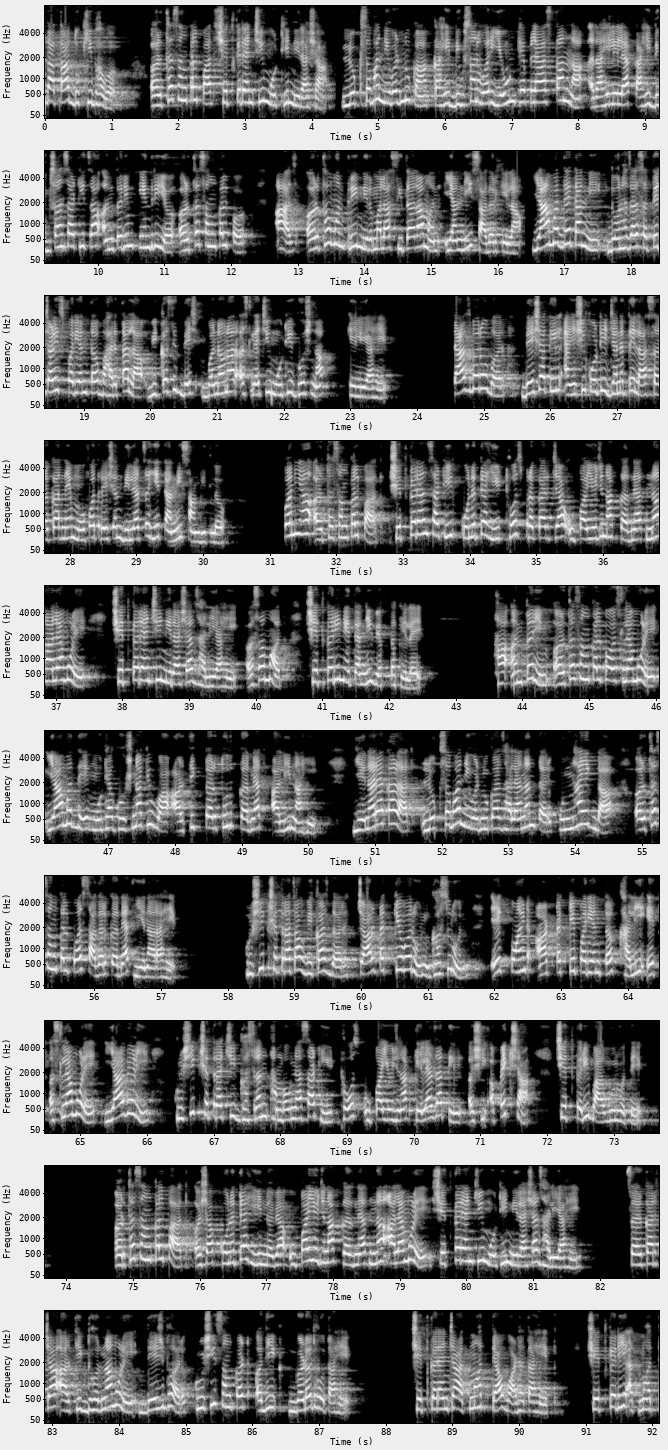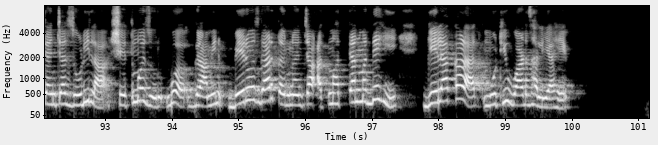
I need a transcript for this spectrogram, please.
अन्नदाता दुखी भव. अर्थसंकल्पात शेतकऱ्यांची मोठी निराशा. लोकसभा निवडणुका काही दिवसांवर येऊन ठेपल्या असताना राहिलेल्या काही दिवसांसाठीचा अंतरिम केंद्रीय अर्थसंकल्प आज अर्थमंत्री निर्मला सीतारामन यांनी सादर केला. यामध्ये त्यांनी दोन हजार सत्तेचाळीस पर्यंत भारताला विकसित देश बनवणार असल्याची मोठी घोषणा केली आहे. त्याचबरोबर देशातील ऐंशी कोटी जनतेला सरकारने मोफत रेशन दिल्याचंही त्यांनी सांगितलं. पण या अर्थसंकल्पात शेतकऱ्यांसाठी कोणत्याही ठोस प्रकारच्या उपाययोजना करण्यात न आल्यामुळे शेतकऱ्यांची निराशा झाली आहे असं मत शेतकरी नेत्यांनी व्यक्त केलंय. हा अंतरिम अर्थसंकल्प असल्यामुळे यामध्ये मोठ्या घोषणा किंवा आर्थिक तरतूद करण्यात आली नाही. येणाऱ्या काळात लोकसभा निवडणुका झाल्यानंतर पुन्हा एकदा अर्थसंकल्प सादर करण्यात येणार आहे. कृषी क्षेत्राचा विकास दर चार टक्केवरून घसरून एक पॉइंट आठ टक्केपर्यंत खाली येत असल्यामुळे यावेळी कृषी क्षेत्राची घसरण थांबवण्यासाठी ठोस उपाययोजना केल्या जातील अशी अपेक्षा शेतकरी बाळगून होते. अर्थसंकल्पात अशा कोणत्याही नव्या उपाययोजना करण्यात न आल्यामुळे शेतकऱ्यांची मोठी निराशा झाली आहे. सरकारच्या आर्थिक धोरणामुळे देशभर कृषी संकट अधिक गडद होत आहे. शेतकऱ्यांच्या आत्महत्या वाढत आहेत. शेतकरी आत्महत्यांच्या जोडीला शेतमजूर व ग्रामीण बेरोजगार तरुणांच्या आत्महत्यांमध्येही गेल्या काळात मोठी वाढ झाली आहे.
